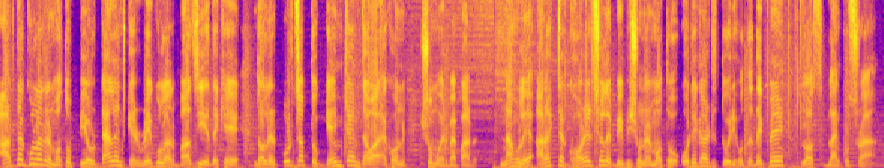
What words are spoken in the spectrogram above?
আর্দা গুলারের মতো পিওর ট্যালেন্টকে রেগুলার বাজিয়ে দেখে দলের পর্যাপ্ত গেম টাইম দেওয়া এখন সময়ের ব্যাপার। না হলে আরেকটা ঘরের ছেলে বিভীষণের মতো ওডেগার্ড তৈরি হতে দেখবে লস ব্ল্যাঙ্কোসরা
